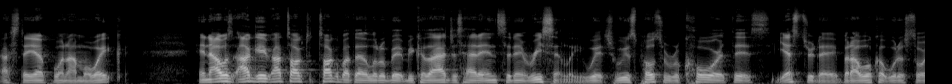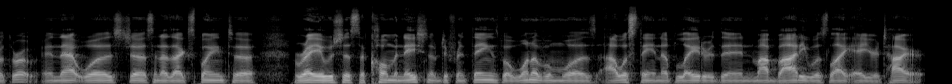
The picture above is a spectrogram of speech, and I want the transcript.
I stay up when I'm awake. And I was I gave I talked to talk about that a little bit because I just had an incident recently, which we were supposed to record this yesterday, but I woke up with a sore throat. And that was just and as I explained to Ray, it was just a culmination of different things. But one of them was I was staying up later than my body was like, Hey, you're tired.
